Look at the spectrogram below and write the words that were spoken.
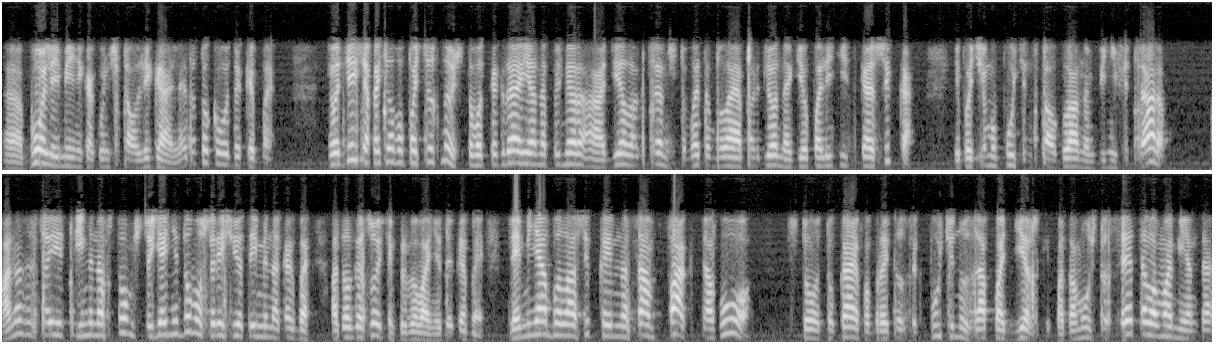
э, более-менее, как он считал, легально, это только ОДКБ. И вот здесь я хотел бы подчеркнуть, что вот когда я, например, а, делал акцент, что в этом была определенная геополитическая ошибка, и почему Путин стал главным бенефициаром, она состоит именно в том, что я не думал, что речь идет именно как бы о долгосрочном пребывании ДКБ. Для меня была ошибка именно сам факт того, что Тукаев обратился к Путину за поддержкой, потому что с этого момента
